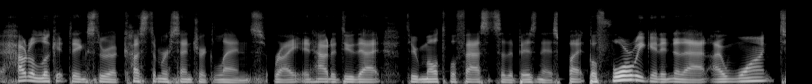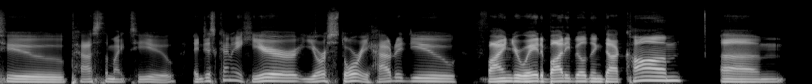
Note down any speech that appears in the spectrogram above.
how to look at things through a customer centric lens, right? And how to do that through multiple facets of the business. But before we get into that, I want to pass the mic to you and just kind of hear your story. How did you find your way to bodybuilding.com? Um,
